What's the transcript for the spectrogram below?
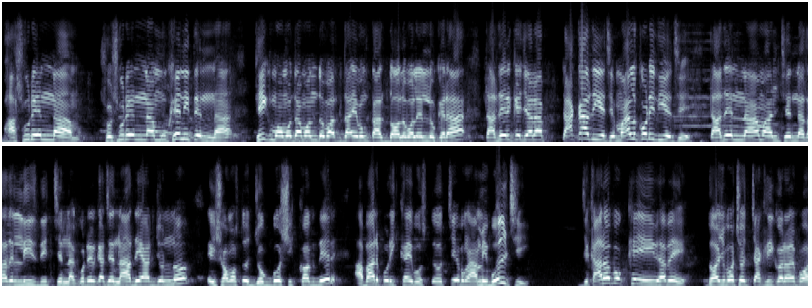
ভাসুরের নাম, শ্বশুরের নাম মুখে নিতেন না। ঠিক মমতা বন্দ্যোপাধ্যায় এবং তার দলবলের লোকেরা তাদেরকে যারা টাকা দিয়েছে মাল করে দিয়েছে, তাদের নাম আনছেন না, তাদের লিস্ট দিচ্ছেন না। কোর্টের কাছে না দেওয়ার জন্য এই সমস্ত যোগ্য শিক্ষকদের আবার পরীক্ষায় বসতে হচ্ছে এবং আমি বলছি যে কারও পক্ষে এইভাবে দশ বছর চাকরি করার পর,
